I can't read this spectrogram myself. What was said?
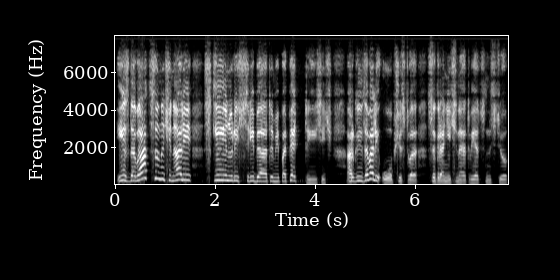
И сдаваться начинали, скинулись с ребятами по пять тысяч, организовали общество с ограниченной ответственностью,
